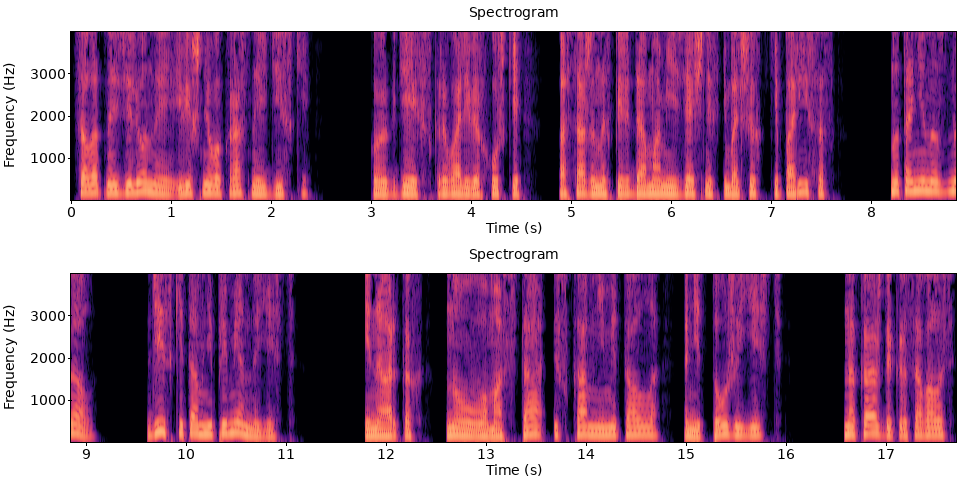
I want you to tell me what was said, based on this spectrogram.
салатно-зеленые и вишнево-красные диски. Кое-где их скрывали верхушки посаженных перед домами изящных небольших кипарисов, но Танина знал, диски там непременно есть. И на арках нового моста из камня и металла они тоже есть. На каждой красовалась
